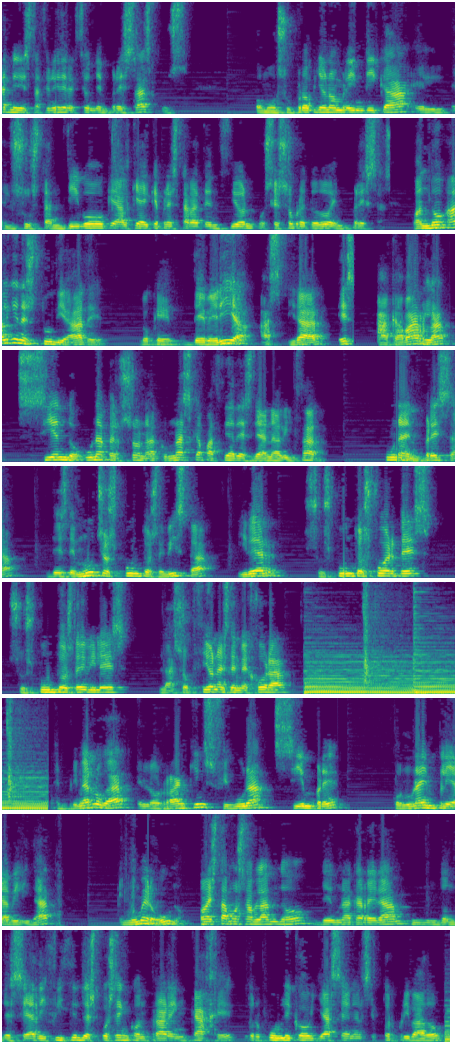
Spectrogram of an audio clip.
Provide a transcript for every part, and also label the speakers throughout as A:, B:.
A: Administración y dirección de empresas, pues como su propio nombre indica, el, sustantivo que, al que hay que prestar atención pues es sobre todo empresas. Cuando alguien estudia ADE, lo que debería aspirar es acabarla siendo una persona con unas capacidades de analizar una empresa desde muchos puntos de vista y ver sus puntos fuertes, sus puntos débiles, las opciones de mejora. En primer lugar, en los rankings figura siempre con una empleabilidad en número uno. No estamos hablando de una carrera donde sea difícil después encontrar encaje, sector público, ya sea en el sector privado.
